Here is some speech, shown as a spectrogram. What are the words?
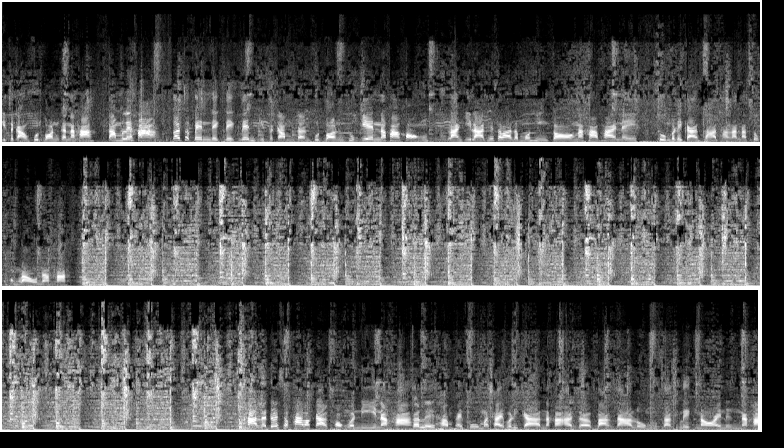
กิจกรรมฟุตบอลกันนะคะ ตามมาเลยค่ะ ก็จะเป็นเด็กๆ เล่นกิจกรรมกันฟุตบอลทุกเย็นนะคะ ของลานกีฬาเทศบาลตำบลหินกองนะคะ ภายในศูนย์บริการสาธารณสุขของเรานะคะ นี้นะคะ ก็เลยทำให้ผู้มาใช้บริการนะคะ อาจจะบางตาลงสักเล็กน้อยหนึ่งนะคะ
